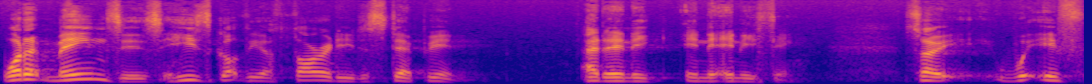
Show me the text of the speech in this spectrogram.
What it means is he's got the authority to step in at any, in anything. So if,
